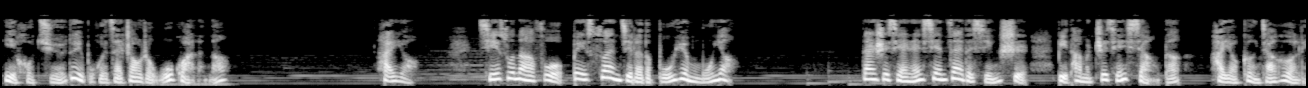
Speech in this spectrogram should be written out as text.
以后绝对不会再招惹武馆了呢？还有，齐苏那副被算计了的不悦模样。但是显然，现在的形势比他们之前想的还要更加恶劣。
